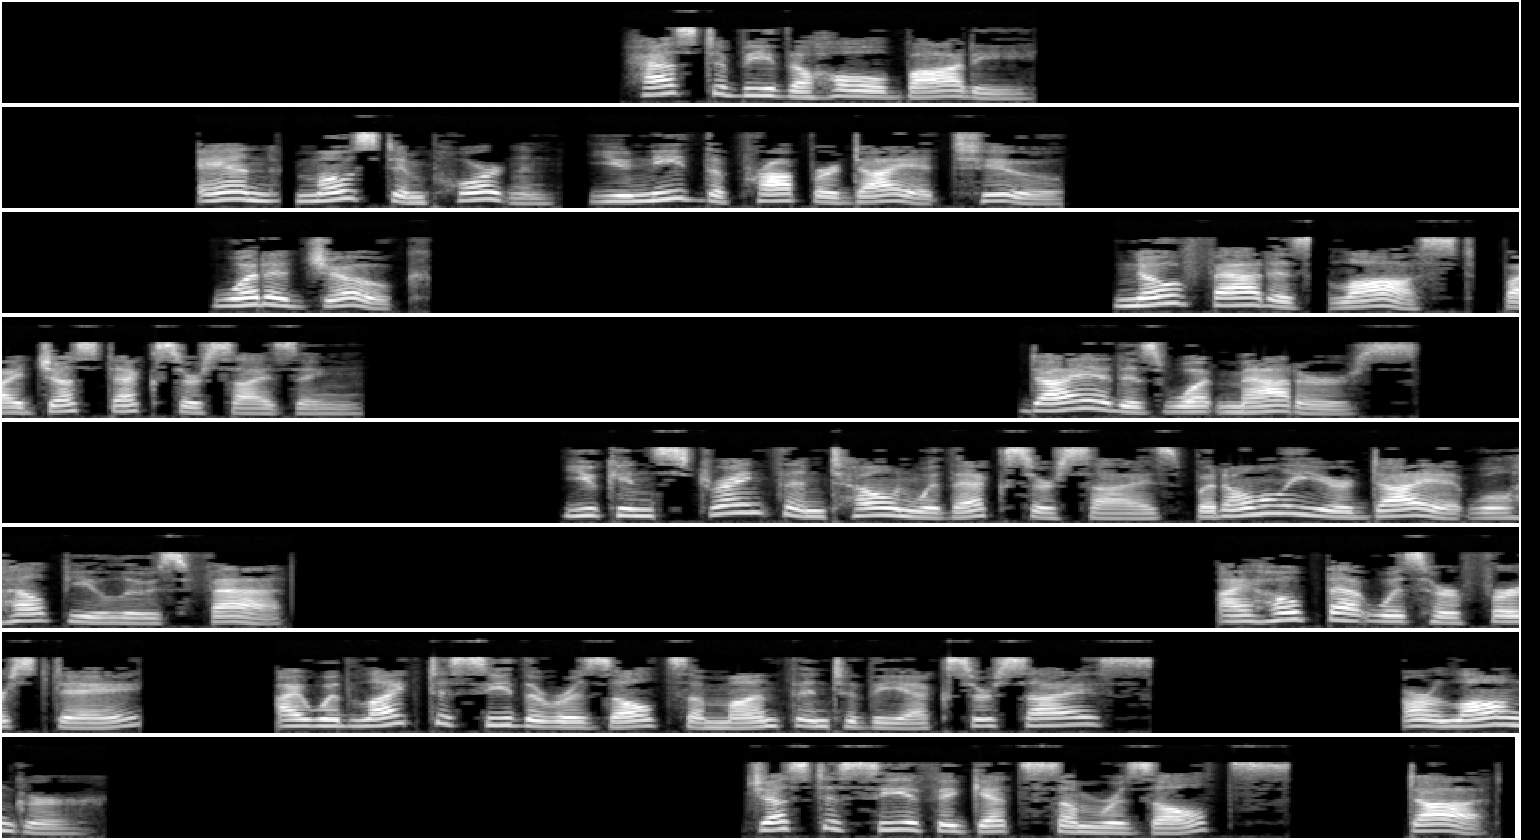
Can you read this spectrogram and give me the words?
has to be the whole body. And, most important, you need the proper diet too. What a joke. No fat is lost by just exercising. Diet is what matters. You can strengthen tone with exercise but only your diet will help you lose fat. I hope that was her first day. I would like to see the results a month into the exercise. Or longer just to see if it gets some results? Dot.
